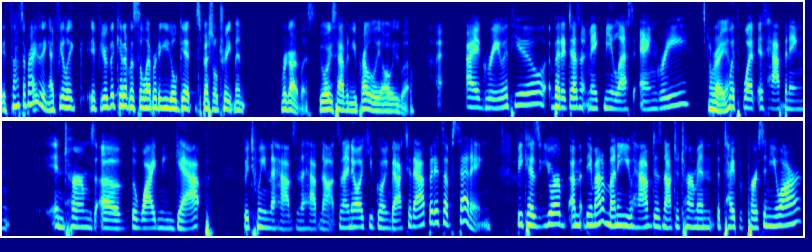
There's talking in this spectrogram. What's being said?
it's not surprising. I feel like if you're the kid of a celebrity, you'll get special treatment regardless. You always have and you probably always will. I agree with you, but it doesn't make me less angry Right. with what is happening in terms of the widening gap between the haves and the have-nots. And I know I keep going back to that, but it's upsetting because your um, the amount of money you have does not determine the type of person you are,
